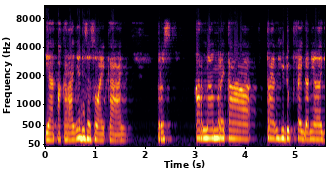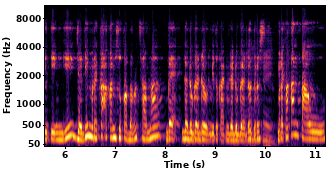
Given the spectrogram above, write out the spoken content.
ya takarannya disesuaikan. Terus karena mereka tren hidup vegannya lagi tinggi, jadi mereka akan suka banget sama gado-gado gitu kan, gado-gado. Terus okay. mereka kan tahu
